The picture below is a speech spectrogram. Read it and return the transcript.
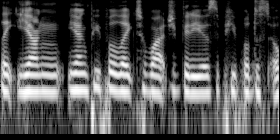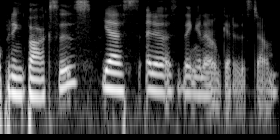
like young young people like to watch videos of people just opening boxes? Yes, I know that's the thing, and I don't get it. It's dumb.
